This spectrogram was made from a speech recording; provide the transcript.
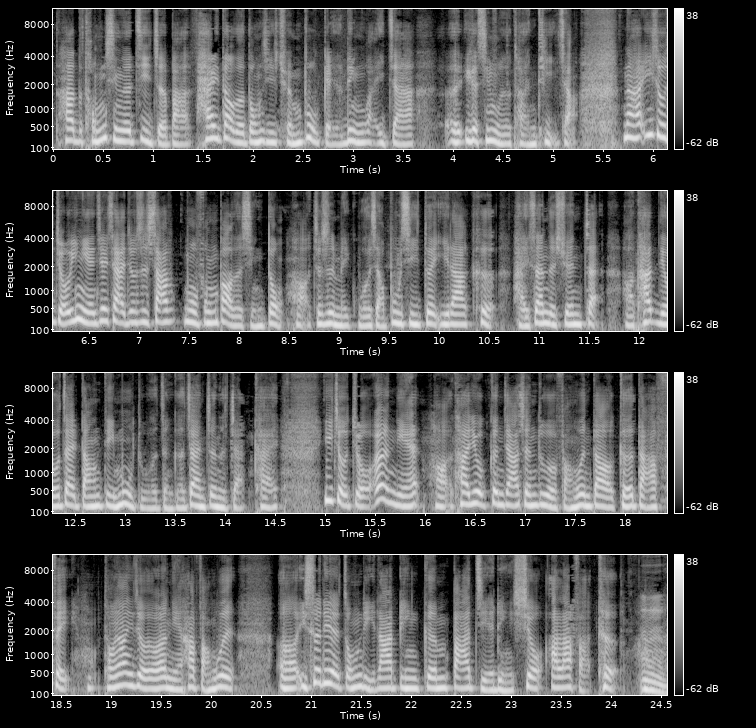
他的同行的记者把拍到的东西全部给了另外一家呃一个新闻的团体，这样。那一九九一年，接下来就是沙漠风暴的行动，哈，就是美国小布希对伊拉克海山的宣战，啊，他留在当地目睹了整个战争的展开。一九九二年，好，他又更加深度的访问到格达费，同样一九九二年，他访问呃以色列总理拉宾跟巴结领袖阿拉法特，嗯，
